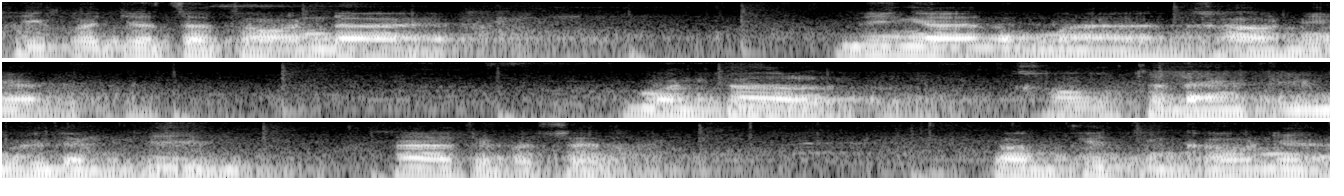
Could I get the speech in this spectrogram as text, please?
ที่เขาจะสะท้อนได้ นี่งานออกมาคราวนี้ มันก็เขาแสดงฝีมือเต็มที่ 50%ความคิดของเขาเนี่ย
